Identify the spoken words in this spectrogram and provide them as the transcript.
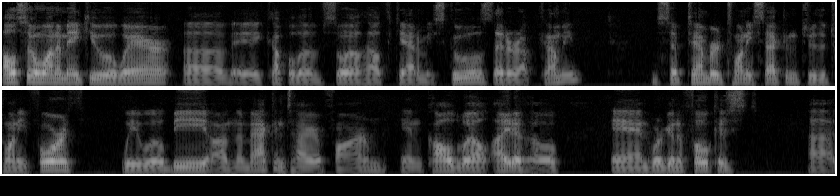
Also, want to make you aware of a couple of Soil Health Academy schools that are upcoming. September 22nd through the 24th, we will be on the McIntyre farm in Caldwell, Idaho, and we're going to focus uh,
